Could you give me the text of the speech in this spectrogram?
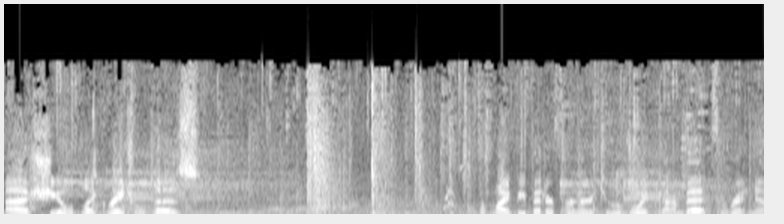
uh, shield like Rachel does. But might be better for her to avoid combat for right now.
